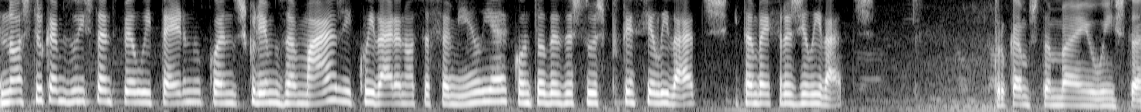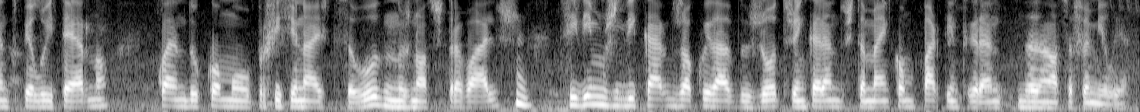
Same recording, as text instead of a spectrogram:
Nós trocamos o instante pelo eterno quando escolhemos amar e cuidar a nossa família com todas as suas potencialidades e também fragilidades. Trocamos também o instante pelo eterno quando, como profissionais de saúde, nos nossos trabalhos, decidimos dedicar-nos ao cuidado dos outros, encarando-os também como parte integrante da nossa família.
